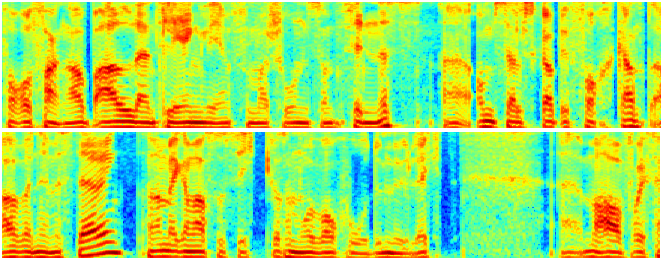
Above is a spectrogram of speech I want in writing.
for å fange opp all den tilgjengelige informasjonen som finnes eh, om selskap i forkant av en investering, sånn at vi kan være så sikre som overhodet mulig. Eh, vi har f.eks.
